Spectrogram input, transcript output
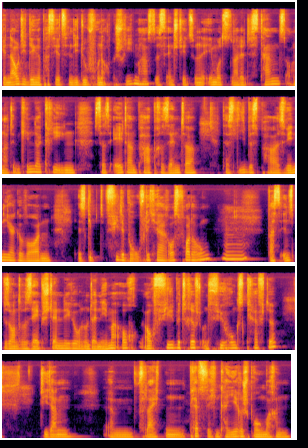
genau die Dinge passiert sind, die du vorhin auch beschrieben hast. Es entsteht so eine emotionale Distanz, auch nach dem Kinderkriegen ist das Elternpaar präsenter, das Liebespaar ist weniger geworden. Es gibt viele berufliche Herausforderungen, mhm. was insbesondere Selbstständige und Unternehmer auch, auch viel betrifft und Führungskräfte, die dann ähm, vielleicht einen plötzlichen Karrieresprung machen,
